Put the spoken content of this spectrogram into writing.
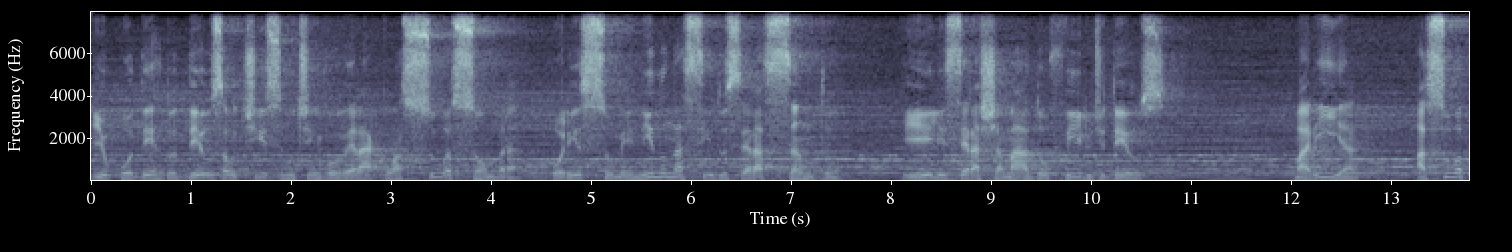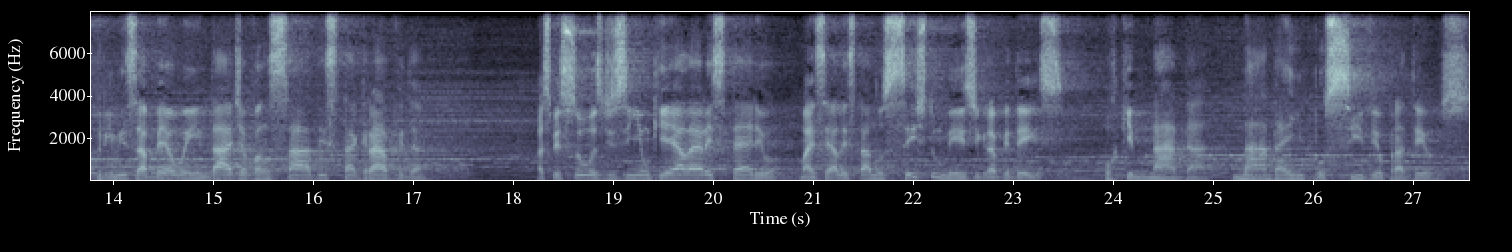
e o poder do Deus Altíssimo te envolverá com a sua sombra. Por isso, o menino nascido será santo, e ele será chamado o Filho de Deus. Maria, a sua prima Isabel, em idade avançada, está grávida. As pessoas diziam que ela era estéril, mas ela está no sexto mês de gravidez, porque nada, nada é impossível para Deus.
